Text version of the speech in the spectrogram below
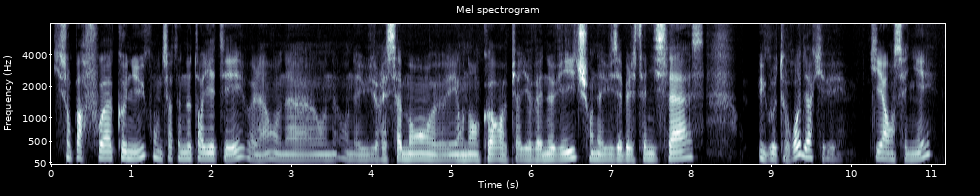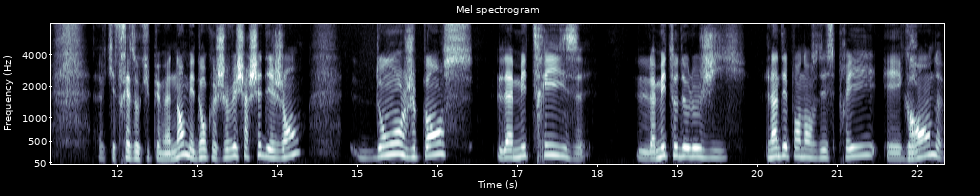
qui sont parfois connus, qui ont une certaine notoriété. Voilà, on a, eu récemment, et on a encore Pierre Jovanovic, on a eu Isabelle Stanislas, Hugo Taureau, d'ailleurs, qui, qui a enseigné, qui est très occupé maintenant. Mais donc, je vais chercher des gens dont je pense la maîtrise, la méthodologie, l'indépendance d'esprit est grande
